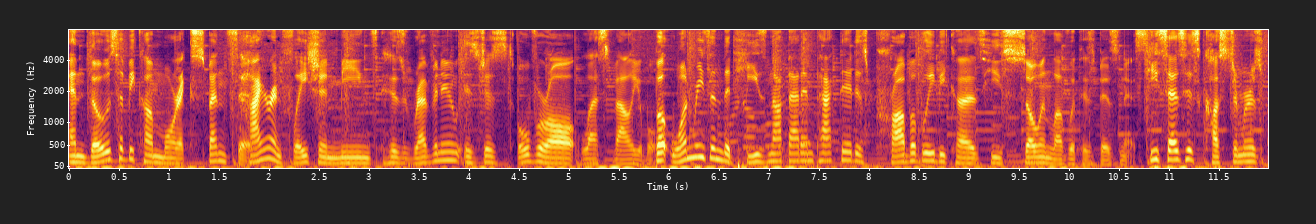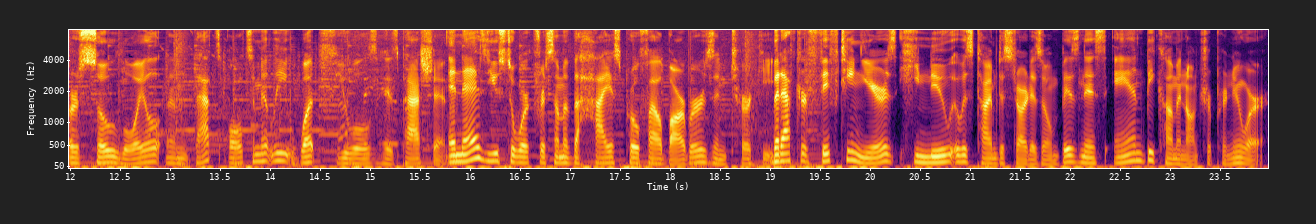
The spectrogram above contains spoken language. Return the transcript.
and those have become more expensive. Higher inflation means his revenue is just overall less valuable. But one reason that he's not that impacted is probably because he's so in love with his business. He says his customers are so loyal and that's ultimately what fuels his passion. Enes used to work for some of the highest profile barbers in Turkey. But after 15 years, he knew it was time to start his own business and become an entrepreneur.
